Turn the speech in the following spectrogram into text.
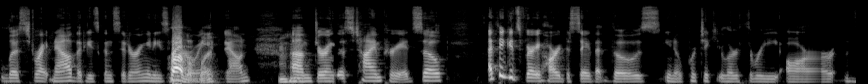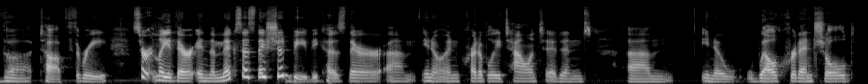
list right now that he's considering, and he's narrowing it down Mhm. um, during this time period. So I think it's very hard to say that those, you know, particular three are the top three. Certainly, they're in the mix as they should be because they're, um, you know, incredibly talented and, um, you know, well credentialed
